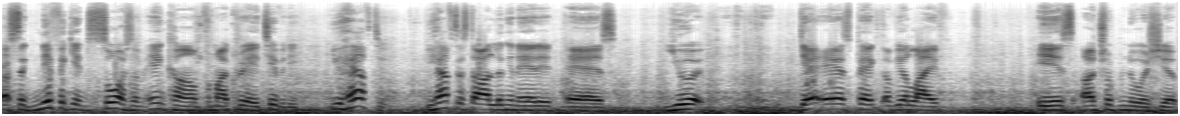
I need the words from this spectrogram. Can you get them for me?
a significant source of income for my creativity, you have to. You have to start looking at it as your that aspect of your life is entrepreneurship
